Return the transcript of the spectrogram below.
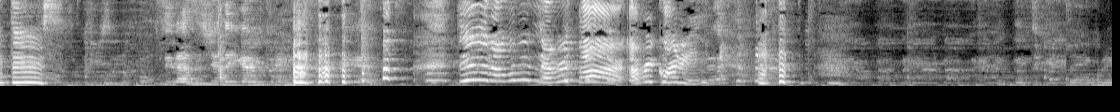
like this. See, that's the shit that you gotta do. Dude, I would have never thought. I'm recording.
